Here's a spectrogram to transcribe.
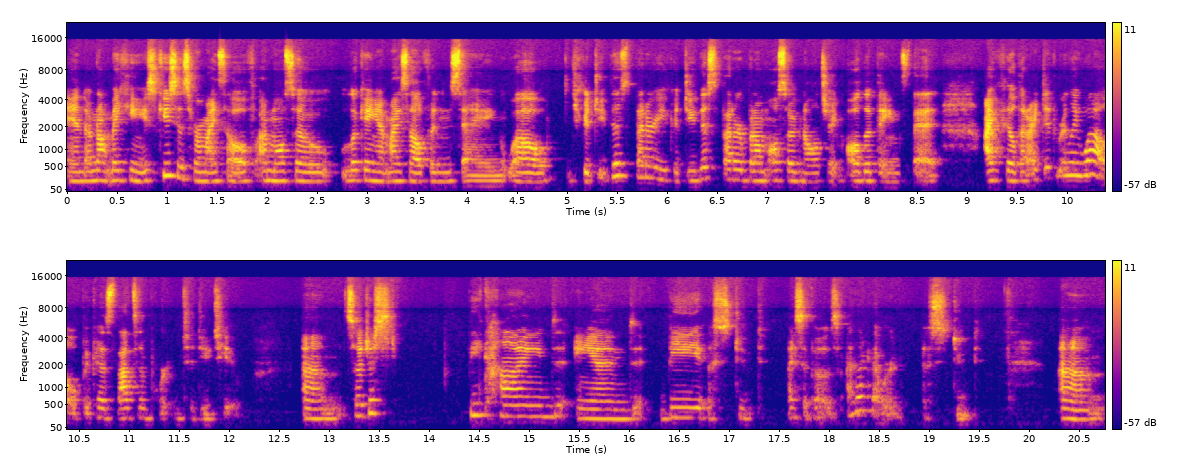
and I'm not making excuses for myself. I'm also looking at myself and saying, well, you could do this better, you could do this better, but I'm also acknowledging all the things that I feel that I did really well because that's important to do too. Um, so just be kind and be astute I suppose. I like that word, astute. Um,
